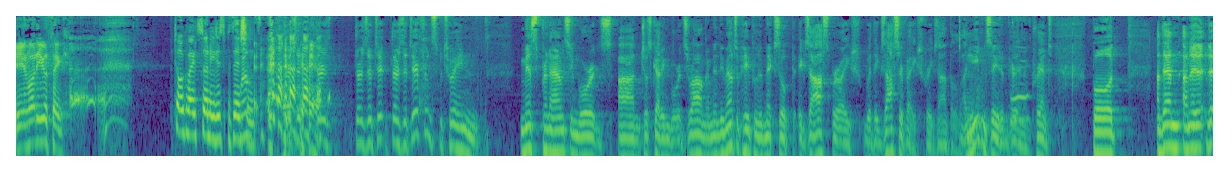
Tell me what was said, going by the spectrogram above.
Ian, what do you think? Talk about sunny dispositions. there's, a, there's, there's, a, di- there's a difference between mispronouncing words and just getting words wrong. I mean, the amount of people who mix up exasperate with exacerbate, for example, and you even see it appearing in print. But and then and uh,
